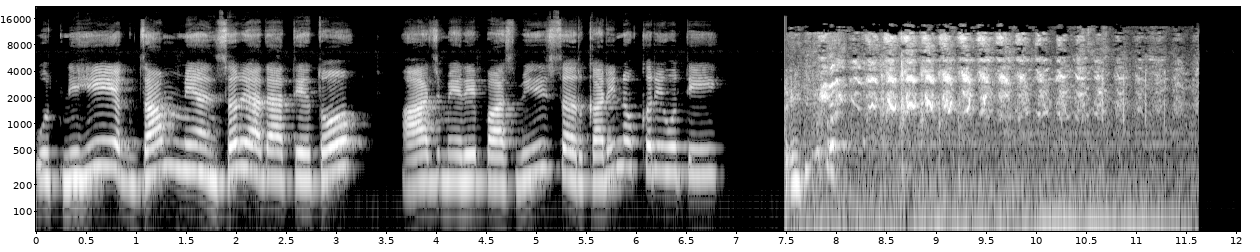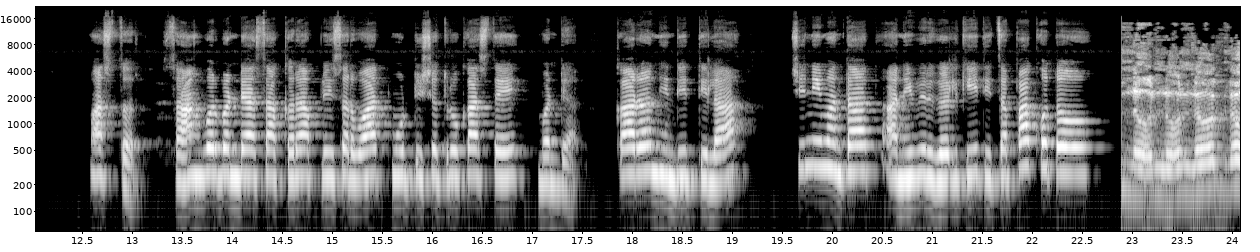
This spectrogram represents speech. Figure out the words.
उतनी ही एग्जाम में आंसर याद आते तो आज मेरे पास भी सरकारी नौकरी होती. मास्तर सांग बर बंड्या साखर आपली सर्वात मोठी शत्रू का असते बंड्या. कारण हिंदीत तिला चिनी म्हणतात आणि विरघळ की तिचा पाक होतो. No, no, no, no.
